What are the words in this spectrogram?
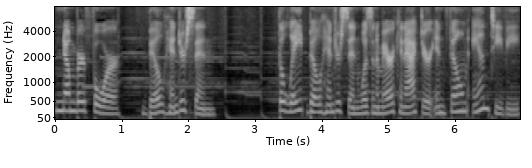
Number 4. Bill Henderson. The late Bill Henderson was an American actor in film and TV,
